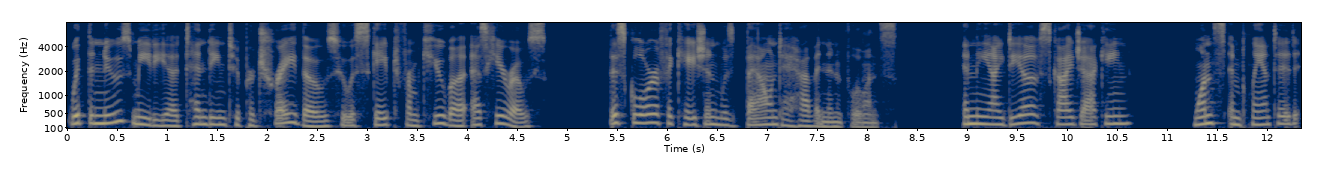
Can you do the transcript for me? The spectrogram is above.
with the news media tending to portray those who escaped from Cuba as heroes. This glorification was bound to have an influence. And the idea of skyjacking, once implanted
